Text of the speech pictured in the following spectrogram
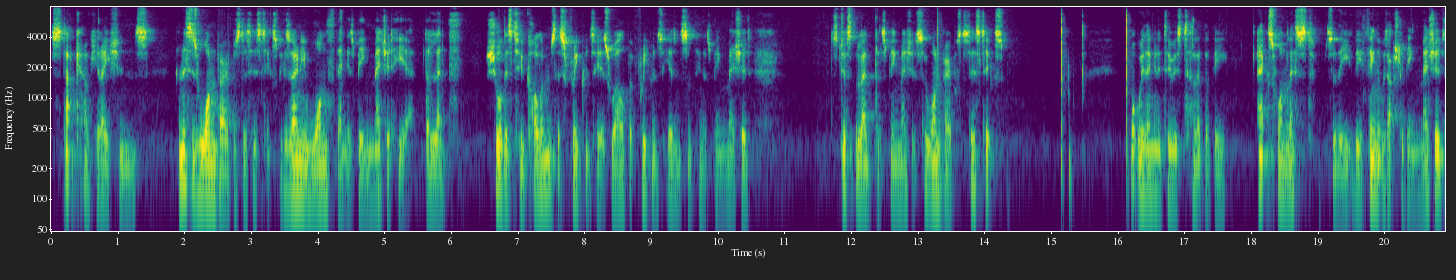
stat calculations, and this is one variable statistics because only one thing is being measured here, the length. Sure, there's two columns, there's frequency as well, but frequency isn't something that's being measured. It's just the length that's being measured. So one variable statistics. What we're then going to do is tell it that the x1 list, so the, the thing that was actually being measured,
